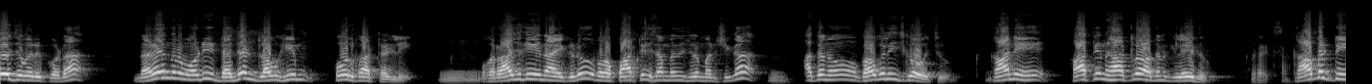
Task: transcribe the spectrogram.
రోజు వరకు కూడా Narendra Modi doesn't love him wholeheartedly ఒక రాజకీయ నాయకుడు ఒక పార్టీకి సంబంధించిన మనిషిగా. అతను కౌగులించుకోవచ్చు. కానీ హార్ట్ ఇన్ హార్ట్లో అతనికి లేదు. కాబట్టి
